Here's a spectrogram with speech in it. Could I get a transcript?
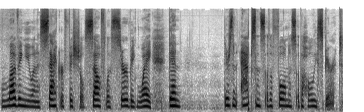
loving you in a sacrificial, selfless, serving way, then there's an absence of the fullness of the Holy Spirit.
